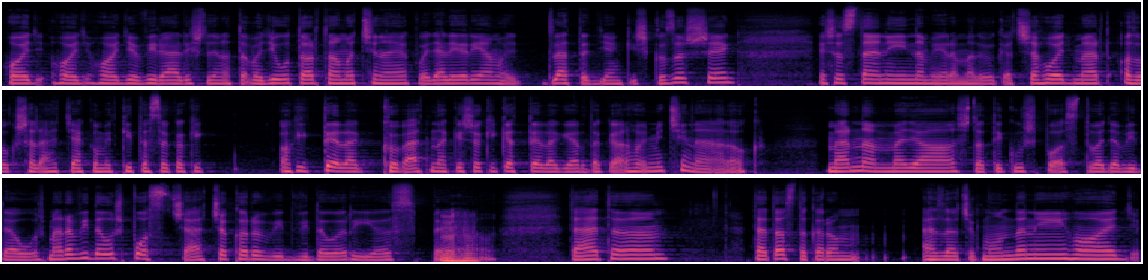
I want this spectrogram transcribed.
hogy, hogy, hogy virális legyen, vagy jó tartalmat csináljak, vagy elérjem, hogy lett egy ilyen kis közösség, és aztán így nem érem el őket sehogy, mert azok se látják, amit kiteszek, akik, akik tényleg követnek, és akiket tényleg érdekel, hogy mit csinálok. Mert nem megy a statikus poszt, vagy a videós. Már a videós poszt se, csak a rövid videó, Reels például. Uh-huh. Tehát, tehát azt akarom ezzel csak mondani, hogy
